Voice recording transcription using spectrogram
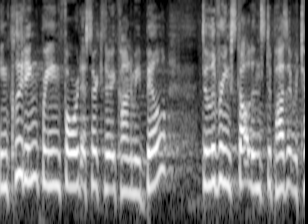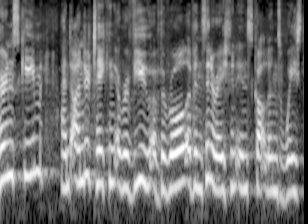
including bringing forward a circular economy bill, delivering Scotland's deposit return scheme, and undertaking a review of the role of incineration in Scotland's waste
